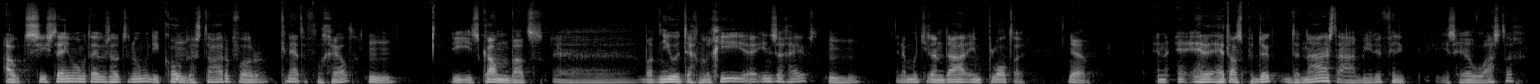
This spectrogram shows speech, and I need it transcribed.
oud systeem, om het even zo te noemen. Die koopt Hmm. een start-up voor knetterveel geld. Hmm. Die iets kan wat, eh, wat nieuwe technologie eh, in zich heeft. Mhm. En dan moet je dan daarin plotten. ja. En, en het als product daarnaast aanbieden, vind ik, is heel lastig.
